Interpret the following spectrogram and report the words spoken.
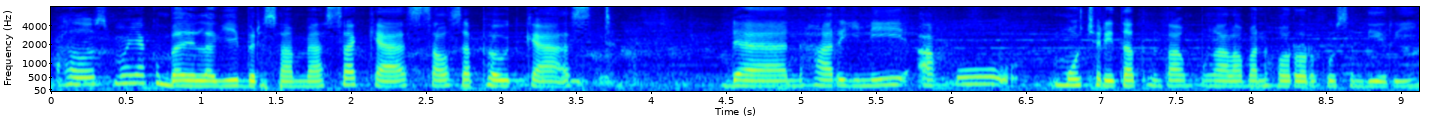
Halo semuanya kembali lagi bersama Sakas Salsa Podcast. Dan hari ini aku mau cerita tentang pengalaman hororku sendiri.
